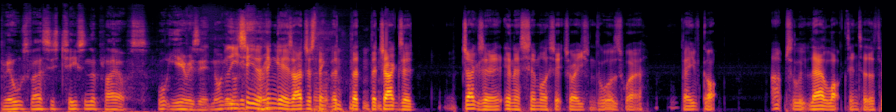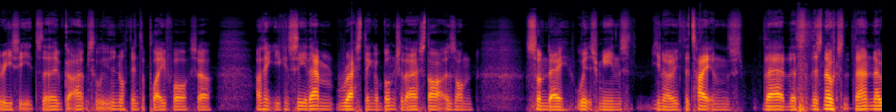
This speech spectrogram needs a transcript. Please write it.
Bills versus Chiefs in the playoffs. What year is it? Well, you see, the thing is, I just think that the, the Jags are Jags are in a similar situation to us, where they've got absolute they're locked into the three seeds, so they've got absolutely nothing to play for. So I think you can see them resting a bunch of their starters on Sunday, which means you know if the Titans. There, there's, there's no, there's no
